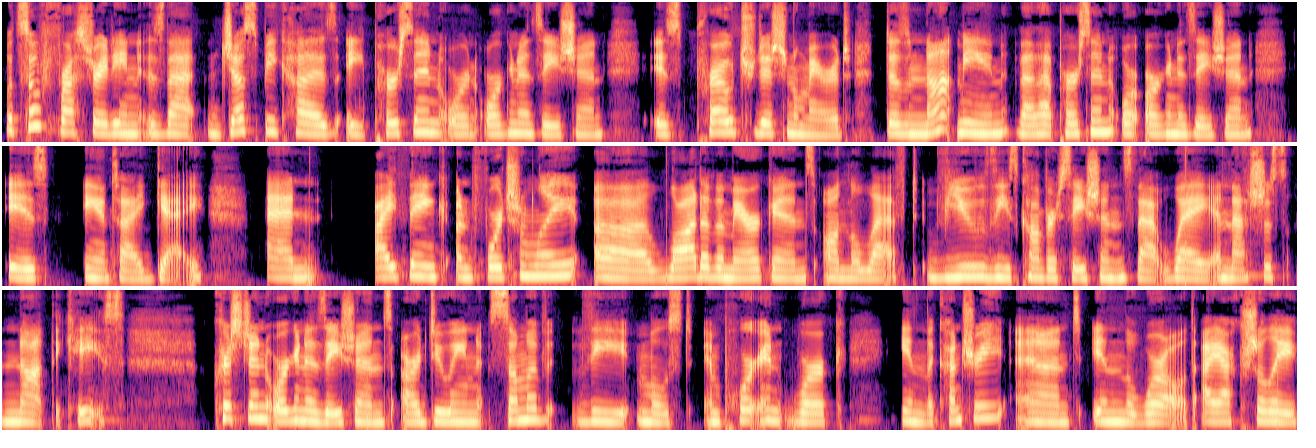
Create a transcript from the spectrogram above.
What's so frustrating is that just because a person or an organization is pro traditional marriage does not mean that that person or organization is anti gay. And I think, unfortunately, a lot of Americans on the left view these conversations that way, and that's just not the case. Christian organizations are doing some of the most important work in the country and in the world. I actually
